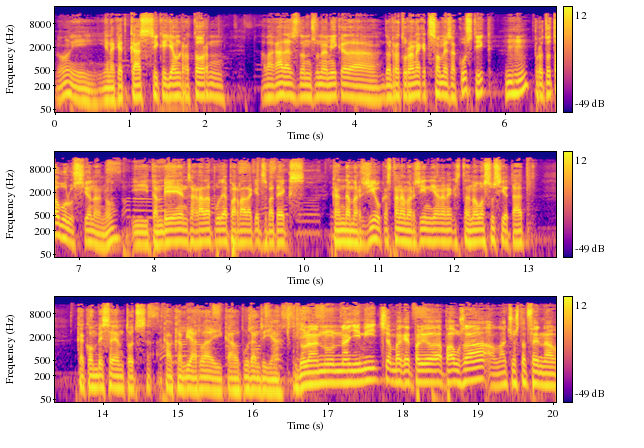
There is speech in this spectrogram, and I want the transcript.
no? I, i en aquest cas sí que hi ha un retorn a vegades doncs, una mica de, doncs, retornant a aquest so més acústic, uh -huh. però tot evoluciona, no? I també ens agrada poder parlar d'aquests batecs que han d'emergir o que estan emergint ja en aquesta nova societat que, com bé sabem tots, cal canviar-la i cal posar-nos-hi ja. Durant un any i mig, amb aquest període de pausa, el Nacho està fent el,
